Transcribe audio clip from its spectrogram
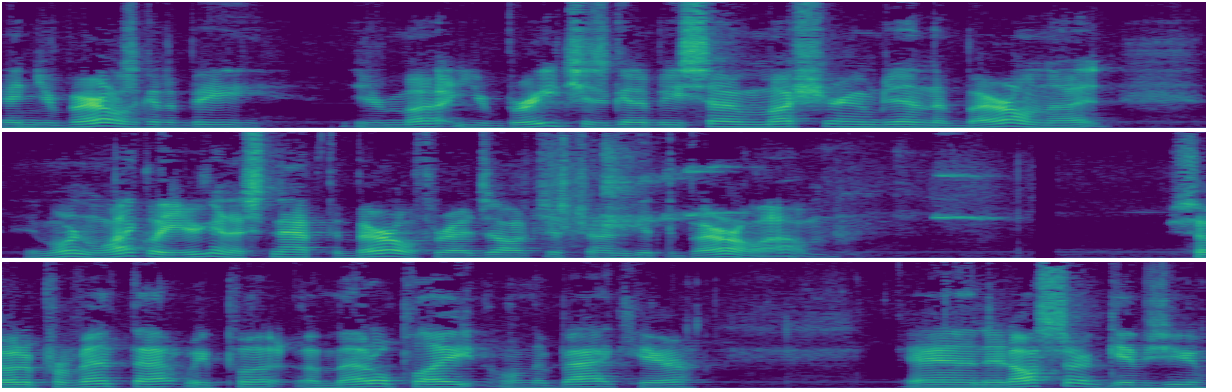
and your barrel is going to be your your breech is going to be so mushroomed in the barrel nut and more than likely you're going to snap the barrel threads off just trying to get the barrel out. So to prevent that we put a metal plate on the back here and it also gives you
